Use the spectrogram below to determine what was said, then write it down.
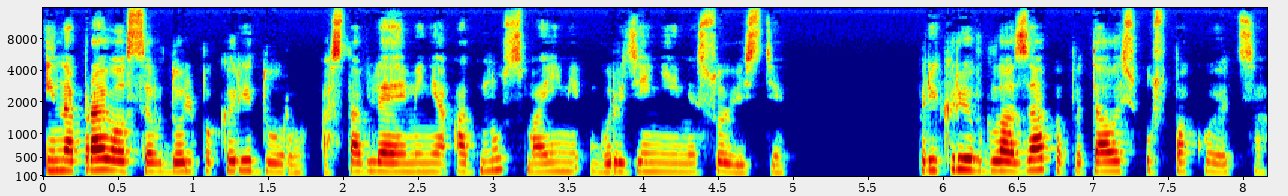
и направился вдоль по коридору, оставляя меня одну с моими угрызениями совести. Прикрыв глаза, попыталась успокоиться.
